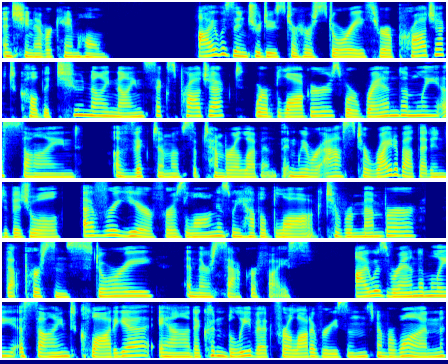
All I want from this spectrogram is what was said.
and she never came home. I was introduced to her story through a project called the 2996 Project, where bloggers were randomly assigned a victim of September 11th. And we were asked to write about that individual every year for as long as we have a blog to remember that person's story and their sacrifice. I was randomly assigned Claudia and I couldn't believe it for a lot of reasons. Number one,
